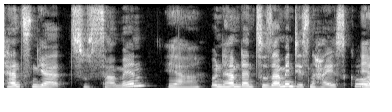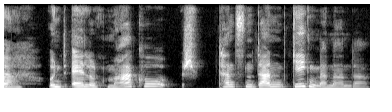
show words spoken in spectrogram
tanzen ja zusammen Ja, und haben dann zusammen diesen Highscore. ja. Und Elle und Marco tanzen dann gegeneinander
